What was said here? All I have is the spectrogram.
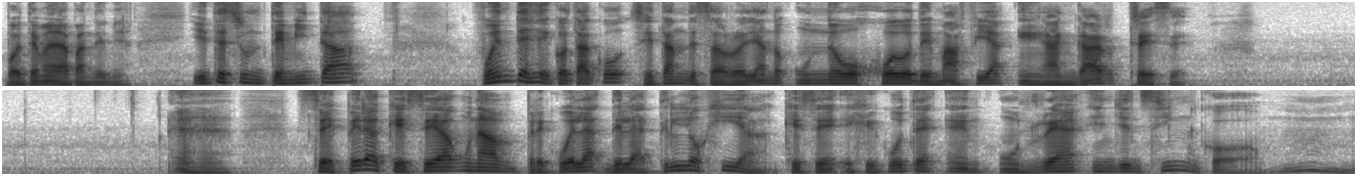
Por el tema de la pandemia. Y este es un temita. Fuentes de Kotaku se están desarrollando un nuevo juego de mafia en Hangar 13. Se espera que sea una precuela de la trilogía que se ejecute en Unreal Engine 5. Mm.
